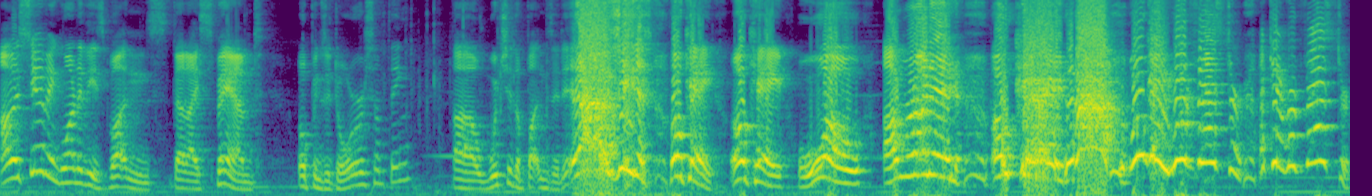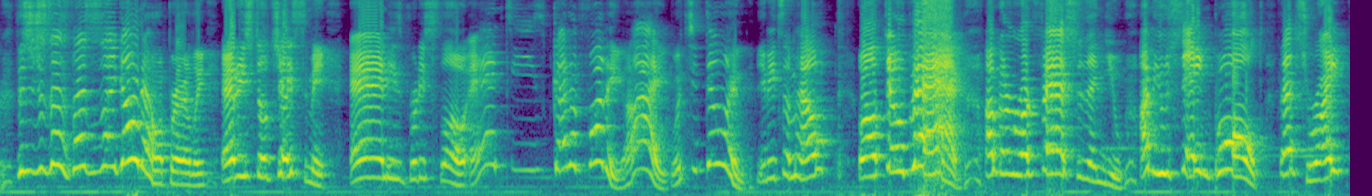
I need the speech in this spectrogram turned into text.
I'm assuming one of these buttons that I spammed opens a door or something uh, which of the buttons it is. Oh, Jesus! Okay, okay, whoa, I'm running! Okay! Ah! Okay, run faster! I can't run faster! This is just as fast as I go now, apparently. And he's still chasing me. And he's pretty slow. And he's kind of funny. Hi, what you doing? You need some help? Well, too bad! I'm gonna run faster than you. I'm Usain Bolt! That's right!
